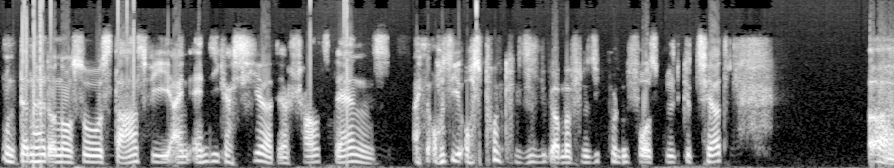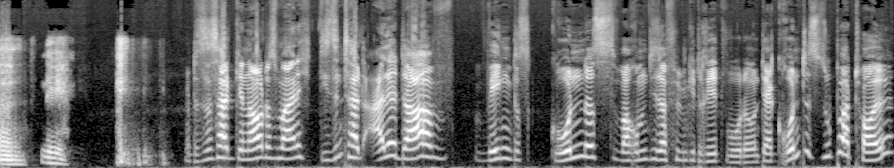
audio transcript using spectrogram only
Und dann halt auch noch so Stars wie ein Andy Garcia, der Charles Dance, ein Ozzy Osbourne, kriegen sie sogar mal für eine Sekunde vors Bild gezerrt. Äh, nee. Und das ist halt genau das meine ich. Die sind halt alle da wegen des Grundes, warum dieser Film gedreht wurde. Und der Grund ist super toll,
